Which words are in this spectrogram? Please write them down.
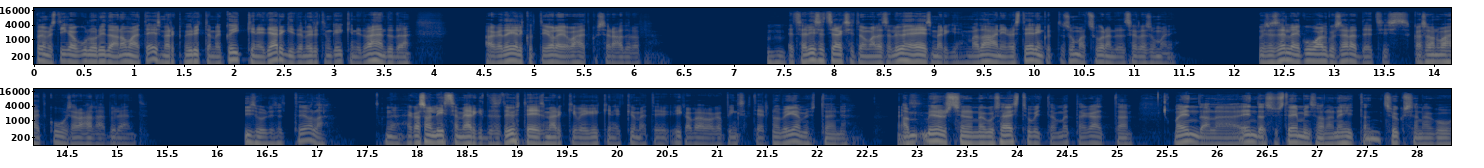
põhimõtteliselt iga kulurida on omaette eesmärk, me üritame kõiki neid järgida, me üritame kõiki neid vähendada, aga tegelikult ei ole ju vahet, kust see raha tuleb. Mhm. et sa lihtsalt seaksid omale selle ühe eesmärgi, ma tahan investeeringute summat suurendada selle summani. kui sa selle kuu alguses ära teed, siis kas on vahet, kuhu see raha läheb ülejäänud? sisuliselt ei ole. noh, ja kas on lihtsam järgida seda ühte eesmärki või kõiki neid kümmet iga päevaga pingsalt järgida? no pigem ühte, on ju. aga minu arust siin on nagu see hästi huvitav mõte ka, et äh, ma endale, enda süsteemis olen ehitanud niisuguse nagu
